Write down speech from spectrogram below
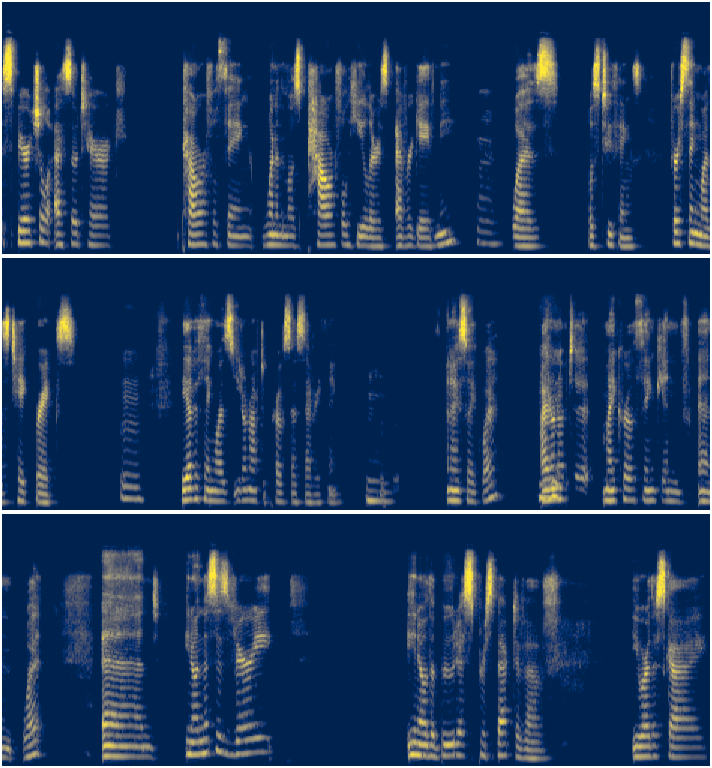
spiritual, esoteric, powerful thing, one of the most powerful healers ever gave me mm. was was two things. First thing was take breaks. Mm. The other thing was you don't have to process everything. Mm. And I was like, what? Mm-hmm. I don't mm-hmm. have to micro think and and what? And you know, and this is very you know, the Buddhist perspective of you are the sky,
